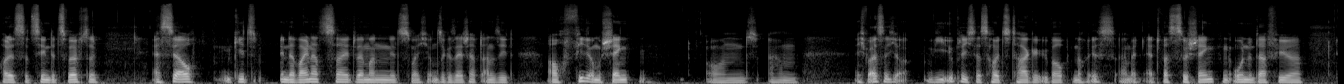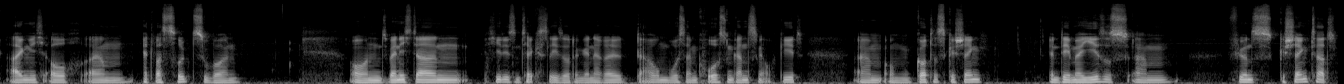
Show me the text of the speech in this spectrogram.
heute ist der 10.12. Es ist ja auch, geht in der Weihnachtszeit, wenn man jetzt zum Beispiel unsere Gesellschaft ansieht, auch viel um Schenken. Und ähm, ich weiß nicht, wie üblich das heutzutage überhaupt noch ist, ähm, etwas zu schenken, ohne dafür eigentlich auch ähm, etwas zurückzuwollen. Und wenn ich dann hier diesen Text lese oder generell darum, wo es im Großen und Ganzen auch geht, ähm, um Gottes Geschenk, indem er Jesus ähm, für uns geschenkt hat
